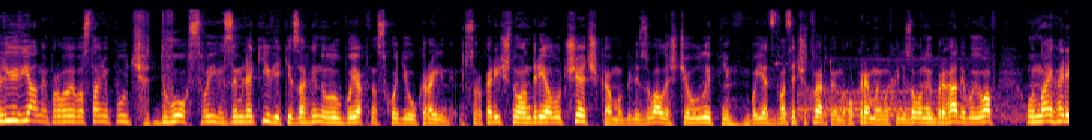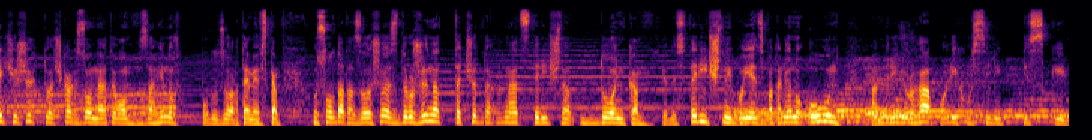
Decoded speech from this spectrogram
Львів'яни провели в останню путь двох своїх земляків, які загинули у боях на сході України. 40-річного Андрія Лучечка мобілізували ще у липні. Боєць 24-ї окремої механізованої бригади воював у найгарячіших точках зони АТО. Загинув поблизу Артемівська. У солдата залишилась дружина та 14-річна донька. 50-річний боєць батальйону ОУН Андрій Юрга поліг у селі Піски.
